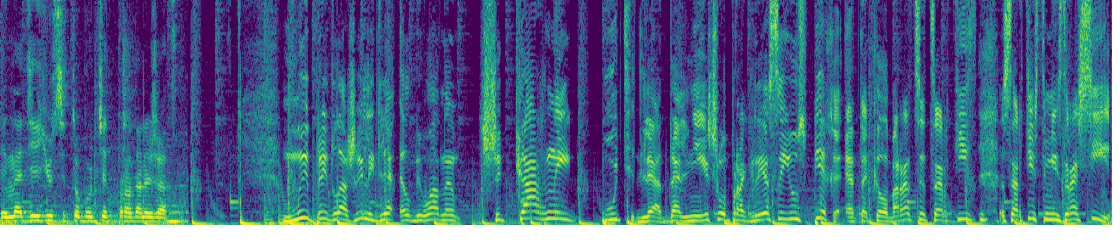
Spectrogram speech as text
и надеюсь, это будет продолжаться. Мы предложили для LB1 шикарный путь для дальнейшего прогресса и успеха. Это коллаборация с, арти- с артистами из России.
